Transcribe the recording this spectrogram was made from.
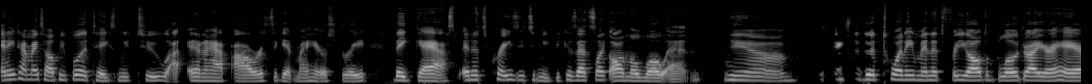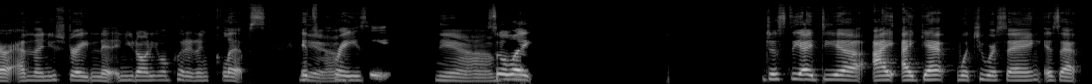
Anytime I tell people it takes me two uh, and a half hours to get my hair straight, they gasp, and it's crazy to me because that's like on the low end. yeah. It takes a good 20 minutes for y'all to blow dry your hair and then you straighten it and you don't even put it in clips. It's Yeah. crazy. Yeah. So like just the idea I I get what you were saying is that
